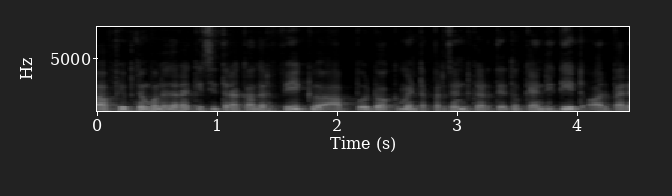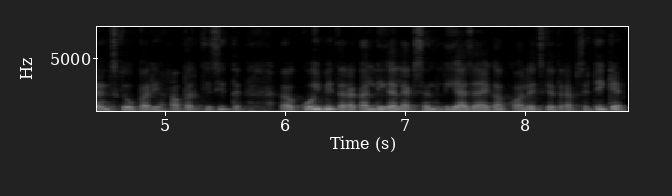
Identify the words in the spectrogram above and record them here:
फिफ्थ में बोला जा रहा है, किसी तरह का अगर फेक आप डॉक्यूमेंट प्रेजेंट करते तो कैंडिडेट और पेरेंट्स के ऊपर यहाँ पर किसी कोई भी तरह का लीगल एक्शन लिया जाएगा कॉलेज की तरफ़ से, ठीक है?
